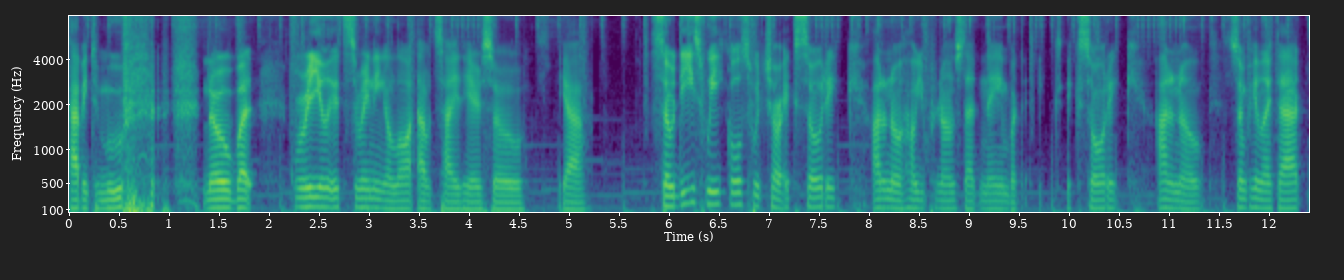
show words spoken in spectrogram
having to move. no, but for real, it's raining a lot outside here, so yeah. So these vehicles, which are exotic, I don't know how you pronounce that name, but ex exotic, I don't know, something like that.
